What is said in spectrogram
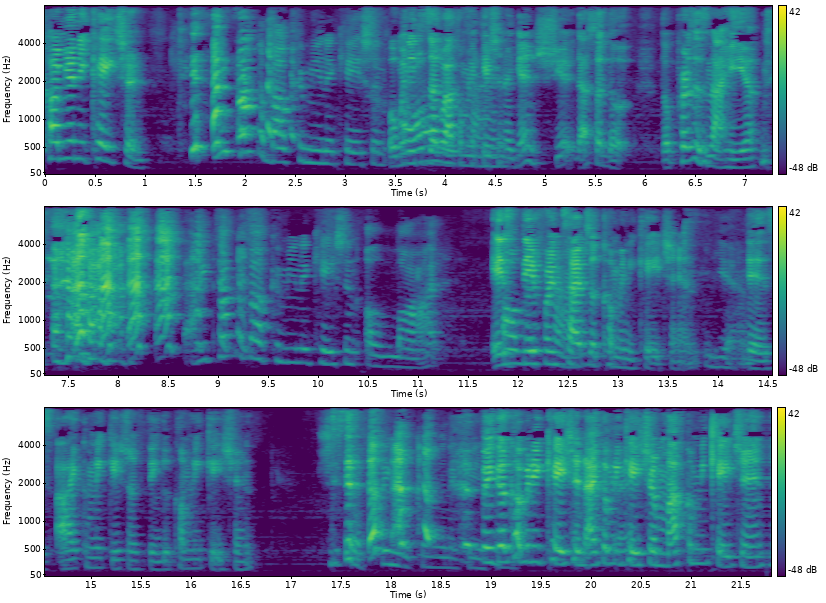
communication. We talk about communication. But we need to talk about communication time. again. Shit, that's why the the prison's not here. we talk about communication a lot. it's different types of communication. Yeah. There's eye communication, finger communication, She said finger communication. finger communication, eye communication, mouth communication,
